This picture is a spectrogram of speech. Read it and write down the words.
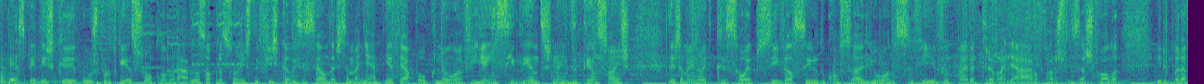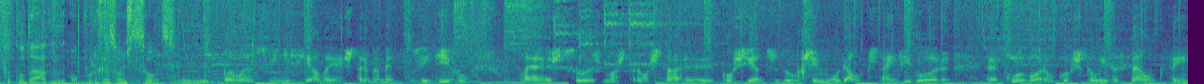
A PSP diz que os portugueses a colaborar nas operações de fiscalização desta manhã e até há pouco não havia incidentes nem detenções. Desde a meia-noite que só é possível sair do Conselho onde se vive para trabalhar, levar os filhos à escola, ir para a faculdade ou por razões de saúde. O balanço inicial é extremamente positivo. As pessoas mostram estar eh, conscientes do regime legal que está em vigor, eh, colaboram com a fiscalização que tem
